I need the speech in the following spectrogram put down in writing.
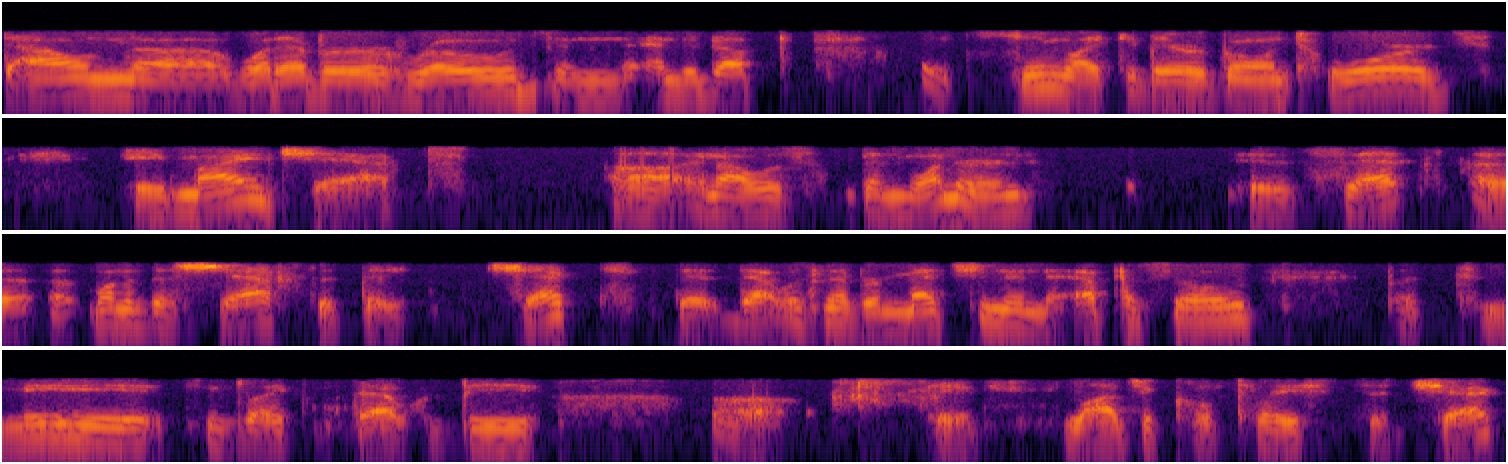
down uh, whatever roads and ended up. It seemed like they were going towards a mine shaft, uh, and I was been wondering, is that uh, one of the shafts that they checked? That that was never mentioned in the episode, but to me it seems like that would be uh, a logical place to check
